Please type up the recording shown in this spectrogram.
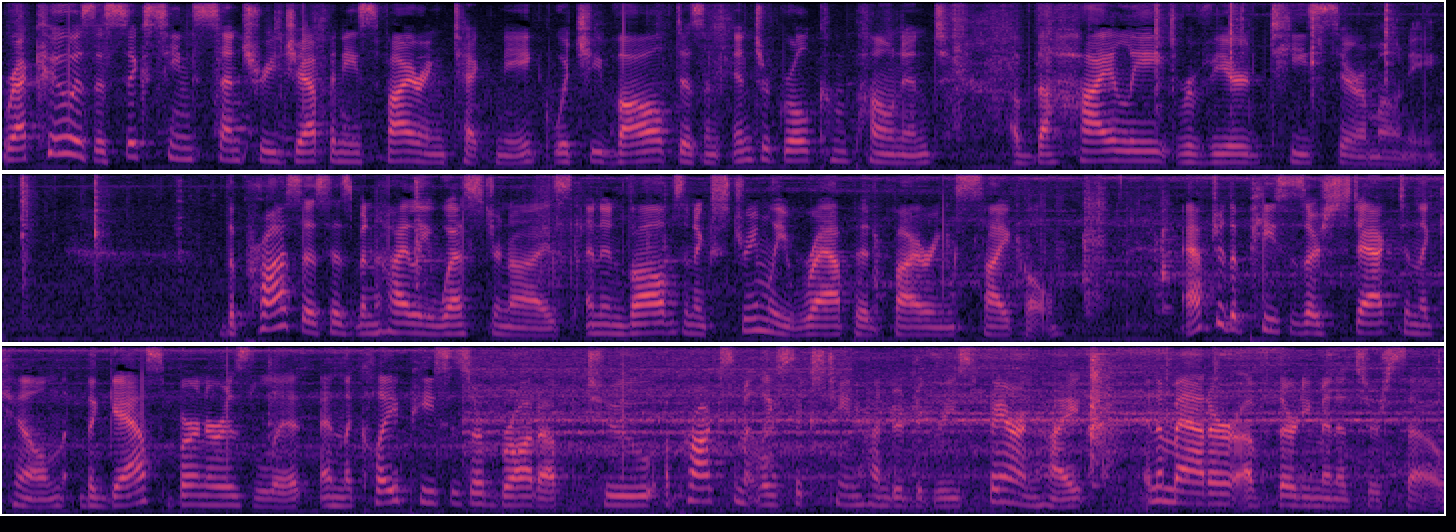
Raku is a 16th century Japanese firing technique which evolved as an integral component of the highly revered tea ceremony. The process has been highly westernized and involves an extremely rapid firing cycle. After the pieces are stacked in the kiln, the gas burner is lit and the clay pieces are brought up to approximately 1600 degrees Fahrenheit in a matter of 30 minutes or so.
